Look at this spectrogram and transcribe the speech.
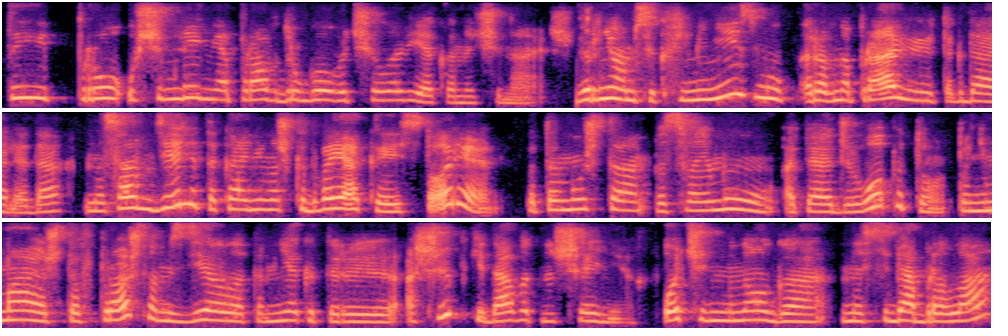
ты про ущемление прав другого человека начинаешь. Вернемся к феминизму, равноправию и так далее, да. На самом деле такая немножко двоякая история, Потому что по своему, опять же, опыту понимаю, что в прошлом сделала там некоторые ошибки, да, в отношениях. Очень много на себя брала,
